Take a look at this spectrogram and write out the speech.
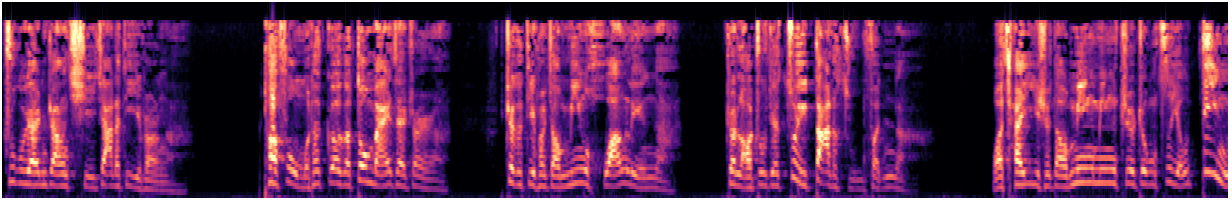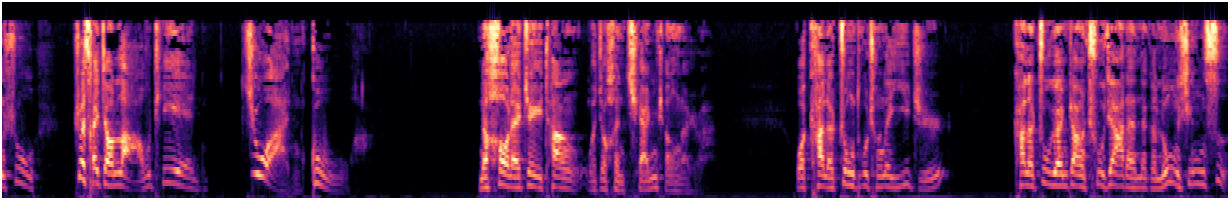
朱元璋起家的地方啊，他父母他哥哥都埋在这儿啊。这个地方叫明皇陵啊，这老朱家最大的祖坟呐。我才意识到冥冥之中自有定数，这才叫老天眷顾啊。那后来这一趟我就很虔诚了，是吧？我看了中都城的遗址，看了朱元璋出家的那个龙兴寺。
